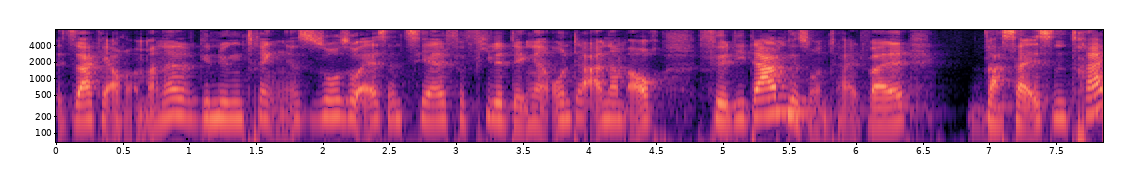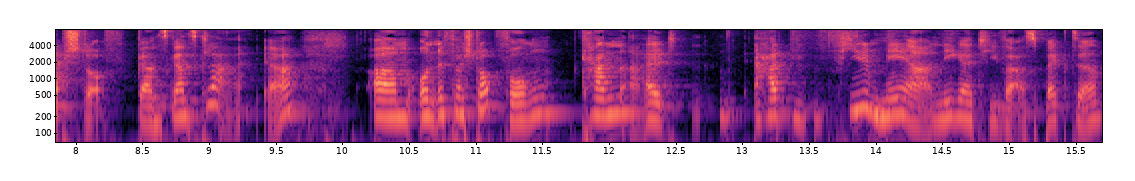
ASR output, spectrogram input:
ich sage ja auch immer, ne, genügend trinken ist so, so essentiell für viele Dinge, unter anderem auch für die Darmgesundheit, weil Wasser ist ein Treibstoff, ganz, ganz klar, ja. Ähm, und eine Verstopfung kann halt, hat viel mehr negative Aspekte,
